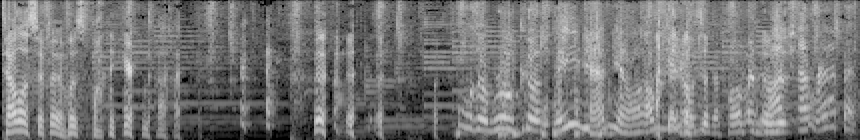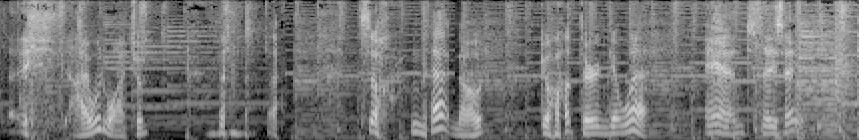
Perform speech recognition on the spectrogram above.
Tell us if it was funny or not. It was a real good lead, and you know, I was going to go to the pub and It was watch that rabbit. I would watch him. so on that note, go out there and get wet. And stay safe.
